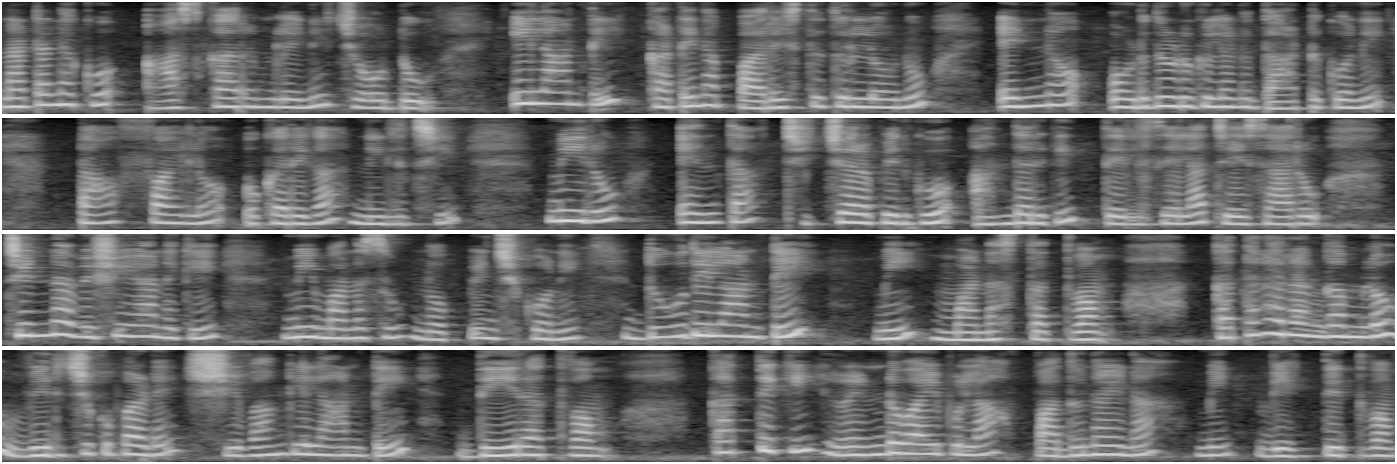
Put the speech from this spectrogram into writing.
నటనకు ఆస్కారం లేని చోటు. ఇలాంటి కఠిన పరిస్థితుల్లోనూ ఎన్నో ఒడిదుడుగులను దాటుకొని టాప్ ఫైవ్లో ఒకరిగా నిలిచి మీరు ఎంత చిచ్చర పెరుగో అందరికీ తెలిసేలా చేశారు. చిన్న విషయానికి మీ మనసు నొప్పించుకొని దూదిలాంటి మీ మనస్తత్వం కథన రంగంలో విరుచుకుపడే శివంగి లాంటి ధీరత్వం కత్తికి రెండు వైపులా పదునైన మీ వ్యక్తిత్వం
